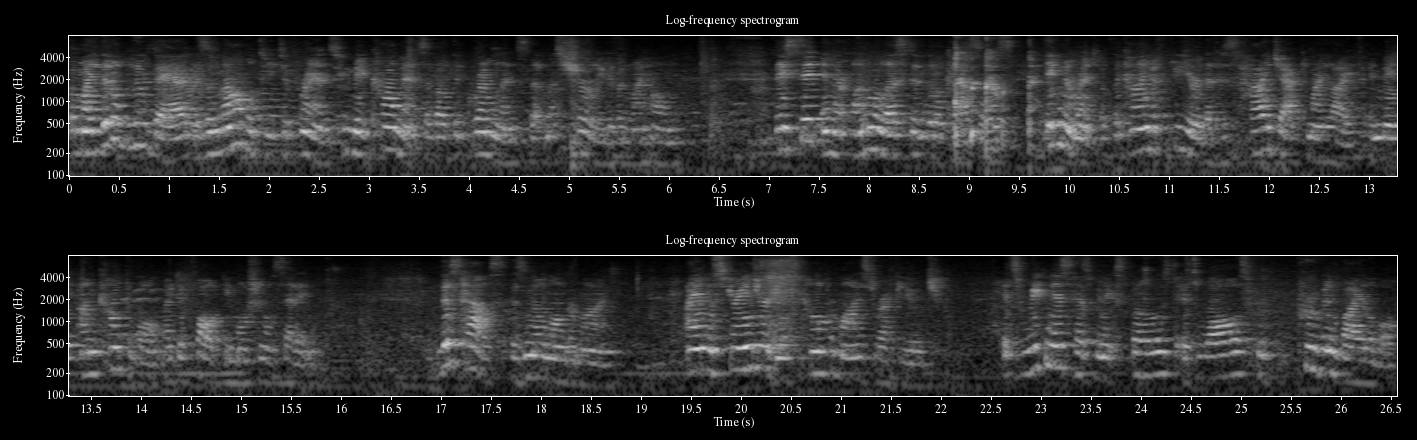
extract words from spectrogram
but my little blue bag is a novelty to friends who made comments about the gremlins that must surely live in my home. They sit in their unmolested little castles, ignorant of the kind of fear that has hijacked my life and made uncomfortable my default emotional setting. This house is no longer mine. I am a stranger in its compromised refuge. Its weakness has been exposed, its walls pro- proven violable.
